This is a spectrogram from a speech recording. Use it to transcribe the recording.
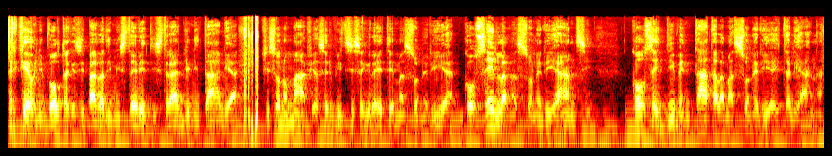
Perché ogni volta che si parla di misteri e di stragi in Italia ci sono mafia, servizi segreti e massoneria? Cos'è la massoneria? Anzi, cosa è diventata la massoneria italiana?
